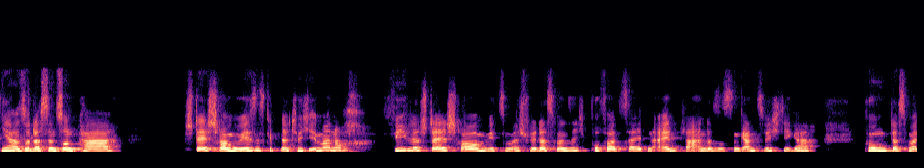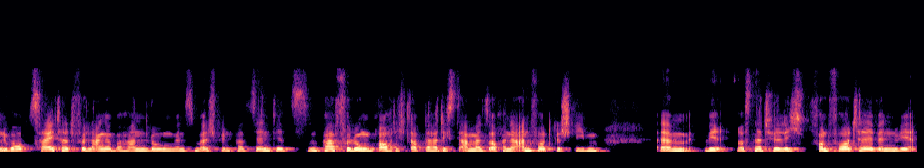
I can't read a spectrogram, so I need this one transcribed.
Ja, also das sind so ein paar Stellschrauben gewesen. Es gibt natürlich immer noch viele Stellschrauben, wie zum Beispiel, dass man sich Pufferzeiten einplant. Das ist ein ganz wichtiger Punkt, dass man überhaupt Zeit hat für lange Behandlungen. Wenn zum Beispiel ein Patient jetzt ein paar Füllungen braucht, ich glaube, da hatte ich es damals auch in der Antwort geschrieben, ähm, wäre es natürlich von Vorteil, wenn wir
